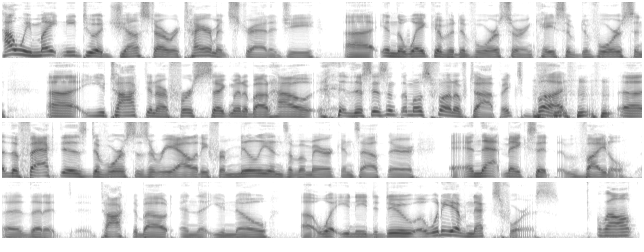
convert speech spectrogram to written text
how we might need to adjust our retirement strategy uh, in the wake of a divorce or in case of divorce. And uh, you talked in our first segment about how this isn't the most fun of topics, but uh, the fact is, divorce is a reality for millions of Americans out there, and that makes it vital uh, that it talked about and that you know uh, what you need to do. What do you have next for us? Well,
